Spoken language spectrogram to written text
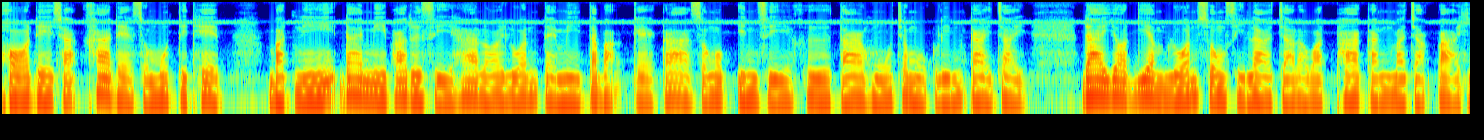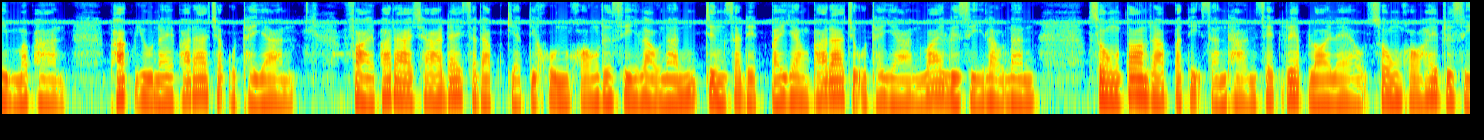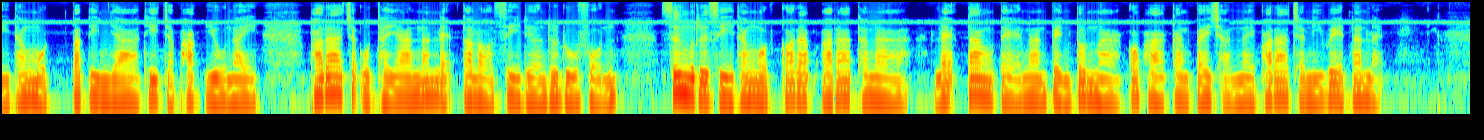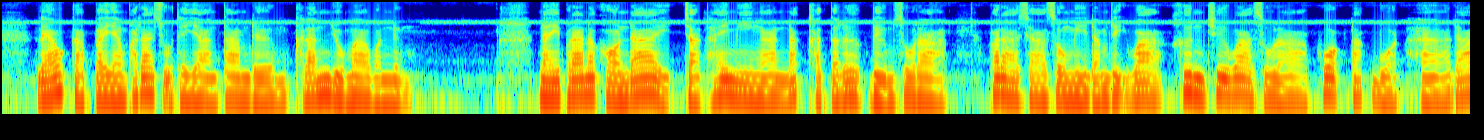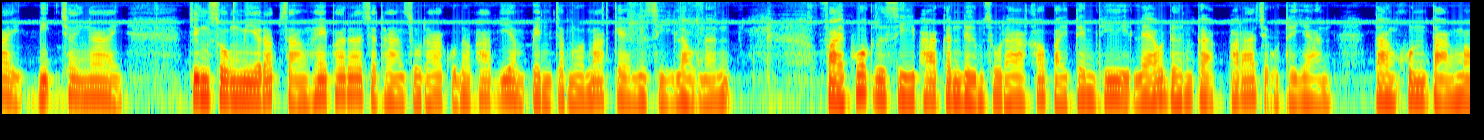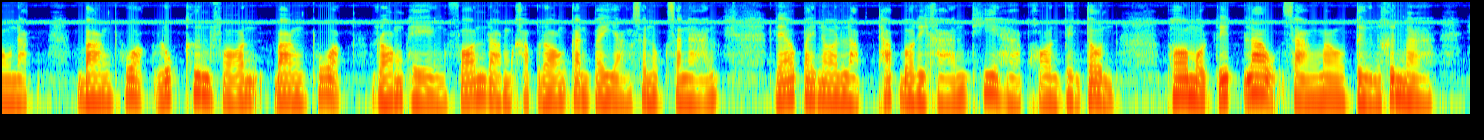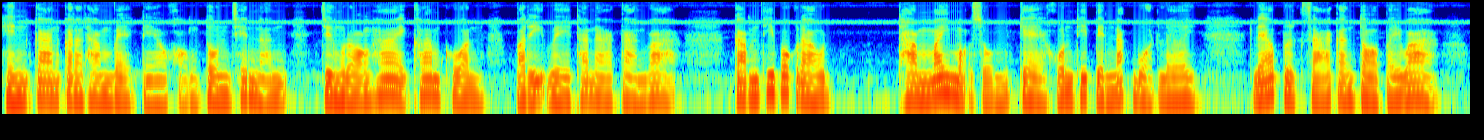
ขอเดชะข้าแด่สมมุติเทพ บัดนี้ได้มีพระฤาษีห้าร้อยล้วน แต่มีตะบะแก่กล้าสงบอินทรีย์คือตาหูจมูกลิ้นกายใจ ได้ยอดเยี่ยมล้วนทรงศีลาจารวัตพากันมาจากป่าหิมพานต์พักอยู่ในพระราชอุทยาน ฝ่ายพระราชาได้สดับเกียรติคุณของฤาษีเหล่านั้น จึงเสด็จไปยังพระราชอุทยานไหว้ฤาษีเหล่านั้น ทรงต้อนรับปฏิสันฐานเสร็จเรียบร้อยแล้ว ทรงขอให้ฤาษีทั้งหมด ปฏิญญาที่จะพักอยู่ใน พระราชอุทยานนั่นแหละตลอดสี่เดือนฤดูฝน ซึ่งฤาษีทั้งหมดก็รับอาราธนา และตั้งแต่นั้นเป็นต้นมาก็พากันไปฉันในพระราชนิเวศนั่นแหละ แล้วกลับไปยังพระราชอุทยานตามเดิมครั้นอยู่มาวันหนึ่ง ในพระนครได้จัดให้มีงานนักขัตฤกษ์ดื่มสุรา พระราชาทรงมีดำริว่าขึ้นชื่อว่าสุราพวกนักบวชหาได้มิใช่ง่าย จึงทรงมีรับสั่งให้พระราชทานสุราคุณภาพเยี่ยมเป็นจำนวนมากแก่ฤาษีเหล่านั้น ฝ่ายพวกฤาษีพากันดื่มสุราเข้าไปเต็มที่แล้วเดินกลับพระราชอุทยาน ต่างคนต่างเมาหนัก บางพวกลุกขึ้นฟ้อน บางพวกร้องเพลง ฟ้อนรำขับร้องกันไปอย่างสนุกสนาน แล้วไปนอนหลับทับบริขารที่หาพรเป็นต้น พอหมดฤทธิ์เหล้าส่างเมาตื่นขึ้นมา เห็นการกระทำแหวกแนวของตนเช่นนั้น จึงร้องไห้คร่ำครวญปริเวทนาการว่ากรรมที่พวกเรา ทำไม่เหมาะสมแก่คนที่เป็นนักบวชเลย แล้วปรึกษากันต่อไปว่า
